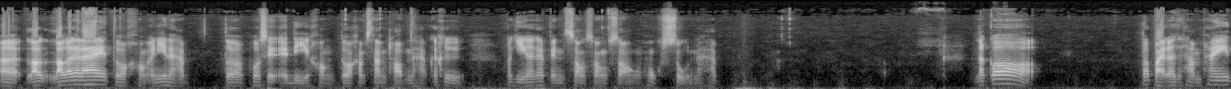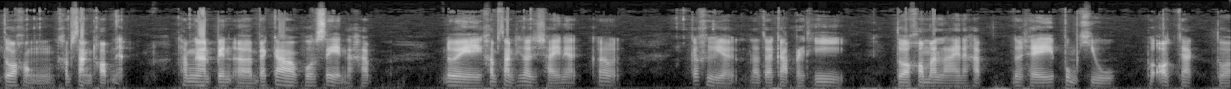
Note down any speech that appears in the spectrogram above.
เออเราเราก็จะได้ตัวของอันนี้นะครับ ตัว process id ของตัวคำสั่ง top นะครับ ก็คือเมื่อกี้ก็จะเป็น 22260 นะครับ แล้วก็ต่อไปเราจะทำให้ตัวของคำสั่ง top เนี่ยทำงานเป็นเอ่อ background process นะครับ โดยคำสั่งที่เราจะใช้เนี่ย ก็ ก็คือเราจะกลับไปที่ตัว command line นะครับ โดยใช้ปุ่ม Q เพื่อออกจากตัว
